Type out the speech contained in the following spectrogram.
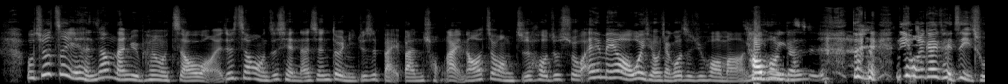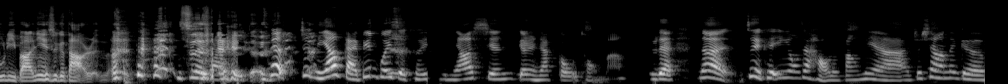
我觉得这也很像男女朋友交往，哎，就交往之前男生对你就是百般宠爱，然后交往之后就说，哎，没有，我以前有讲过这句话吗？超不一致。对，你以后应该可以自己处理吧，你也是个大人了，之类的。没有，就你要改变规则可以，你要先跟人家沟通嘛。对不对？那这也可以应用在好的方面啊，就像那个，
